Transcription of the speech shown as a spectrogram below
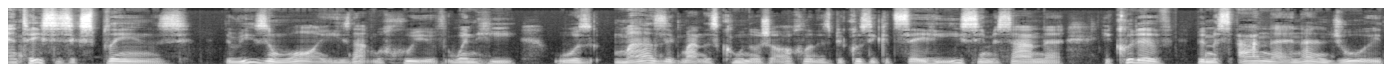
And Tesis explains the reason why he's not mechuyev when he was mazik matnes kunosh ochlan is because he could say he isi misana, he could have been misana and not enjoyed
